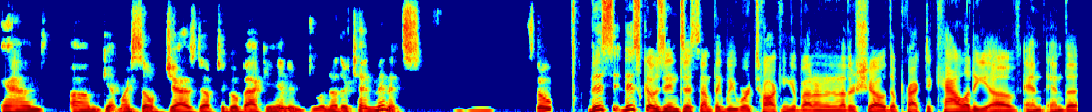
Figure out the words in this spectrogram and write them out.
and um, get myself jazzed up to go back in and do another 10 minutes. Mhm. So, This this goes into something we were talking about on another show, the practicality of and and the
